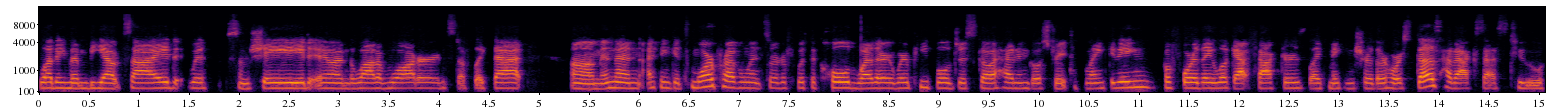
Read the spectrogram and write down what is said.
letting them be outside with some shade and a lot of water and stuff like that. Um, and then I think it's more prevalent sort of with the cold weather where people just go ahead and go straight to blanketing before they look at factors like making sure their horse does have access to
